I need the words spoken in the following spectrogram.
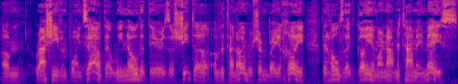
Um, Rashi even points out that we know that there's a shita of the Tanoim Rav Shimon Bar Yochai that holds that goyim are not mitame mace,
